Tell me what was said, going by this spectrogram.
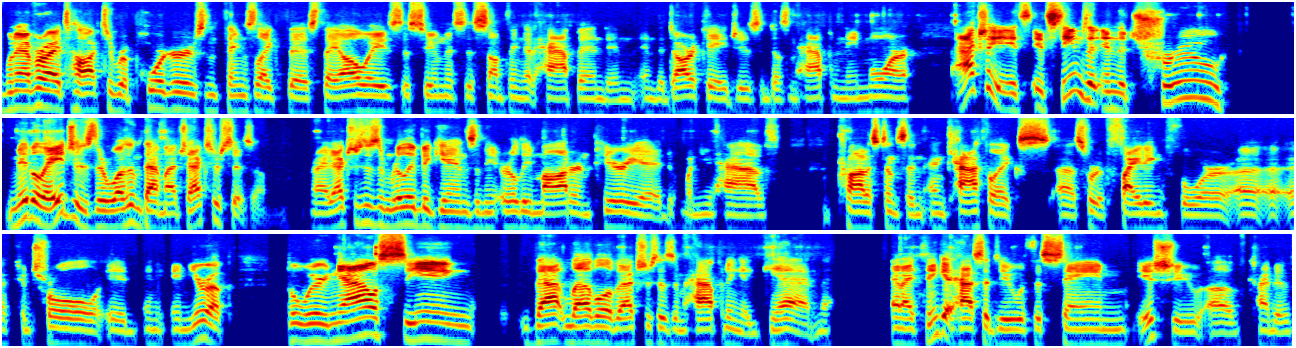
whenever I talk to reporters and things like this, they always assume this is something that happened in, in the dark ages and doesn't happen anymore. Actually, it's, it seems that in the true Middle Ages, there wasn't that much exorcism, right? Exorcism really begins in the early modern period when you have Protestants and, and Catholics uh, sort of fighting for a control in, in, in Europe. But we're now seeing that level of exorcism happening again. And I think it has to do with the same issue of kind of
